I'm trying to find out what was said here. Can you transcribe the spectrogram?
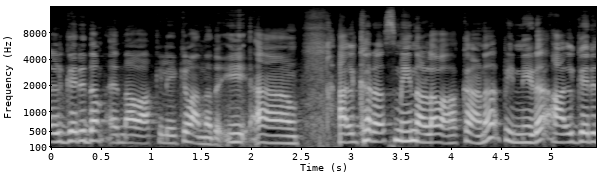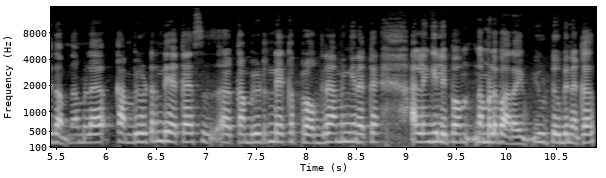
അൽഗരിതം എന്ന വാക്കിലേക്ക് വന്നത്. ഈ അൽ ഖറാസ്മി എന്നുള്ള വാക്കാണ് പിന്നീട് അൽഗരിതം. നമ്മൾ കമ്പ്യൂട്ടറിന്റെയൊക്കെ കമ്പ്യൂട്ടറിന്റെയൊക്കെ പ്രോഗ്രാമിങ്ങിനൊക്കെ അല്ലെങ്കിൽ ഇപ്പം നമ്മൾ പറയും യൂട്യൂബിനൊക്കെ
